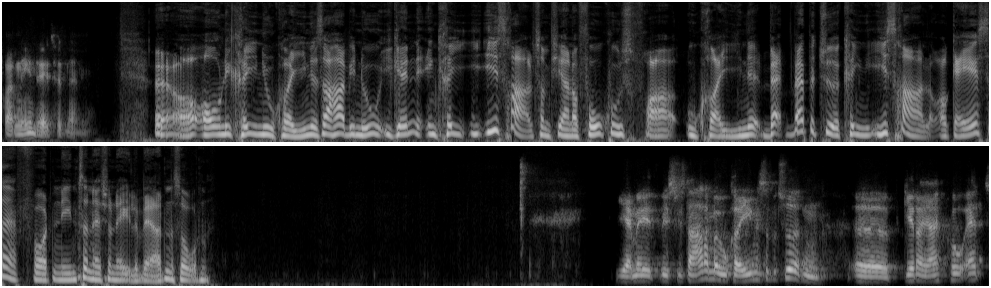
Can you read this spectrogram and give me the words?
fra den ene dag til den anden. Øh, og oven i krigen i Ukraine, så har vi nu igen en krig i Israel, som fjerner fokus fra Ukraine. Hvad, hvad betyder krigen i Israel og Gaza for den internationale verdensorden? Jamen, hvis vi starter med Ukraine, så betyder den, øh, gætter jeg på alt.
